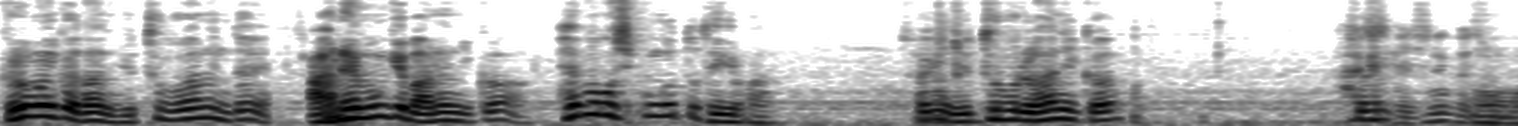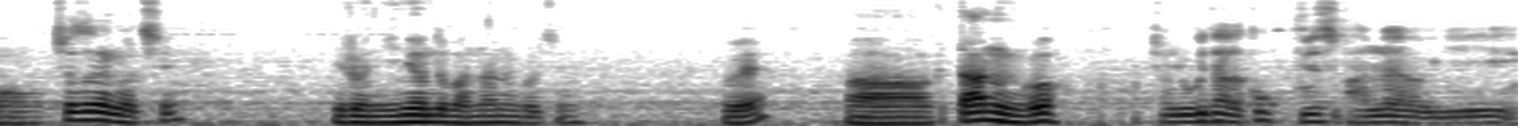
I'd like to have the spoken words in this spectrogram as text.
그러고 보니까 난 유튜브 하는데 안 해본 게 많으니까 해보고 싶은 것도 되게 많아. 하긴 유튜브를 하니까 하게 그래서- 되시는 거죠. 어, 어, 최 선생 같이 이런 인연도 만나는 거지. 왜? 아, 그 따는 거? 저 여기다가 꼭 구스 발라요 여기.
